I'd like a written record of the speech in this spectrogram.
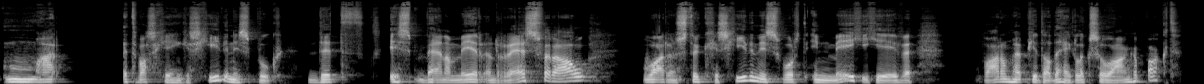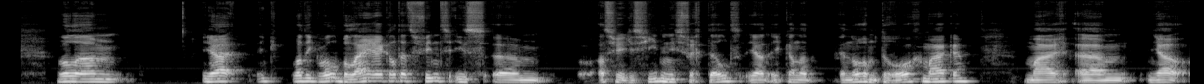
Maar het was geen geschiedenisboek. Dit is bijna meer een reisverhaal waar een stuk geschiedenis wordt in meegegeven. Waarom heb je dat eigenlijk zo aangepakt? Wel, um, ja, ik, wat ik wel belangrijk altijd vind, is um, als je geschiedenis vertelt, ja, je kan dat enorm droog maken. Maar um, ja,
